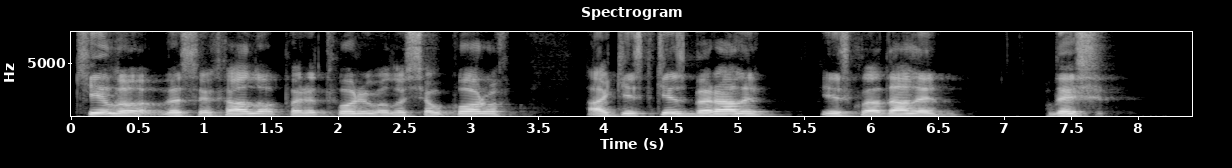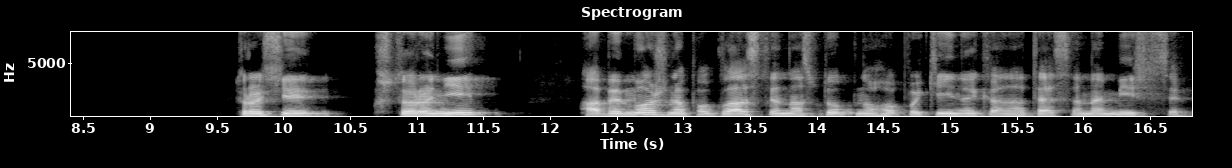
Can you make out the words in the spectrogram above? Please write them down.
тіло висихало, перетворювалося в порох, а кістки збирали і складали десь трохи в стороні, аби можна покласти наступного покійника на те саме місце.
